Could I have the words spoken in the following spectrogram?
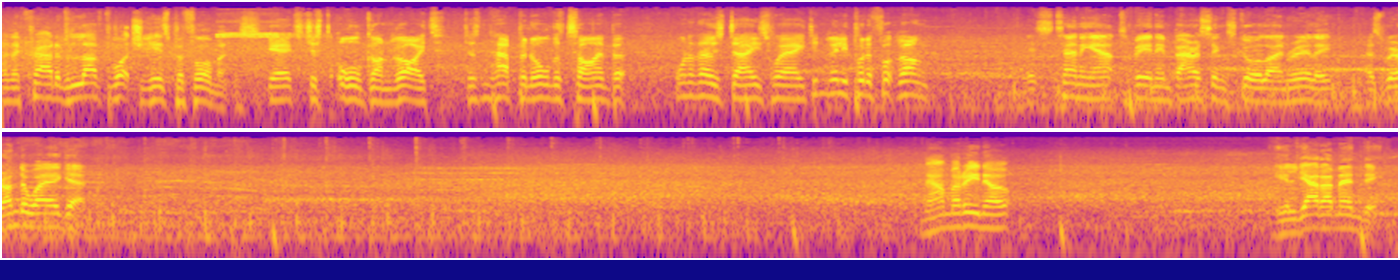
and the crowd have loved watching his performance. Yeah, it's just all gone right. Doesn't happen all the time, but one of those days where he didn't really put a foot wrong. It's turning out to be an embarrassing scoreline, really, as we're underway again. Now Merino. Illarramendi. And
